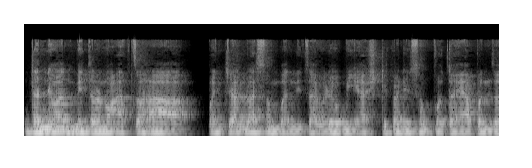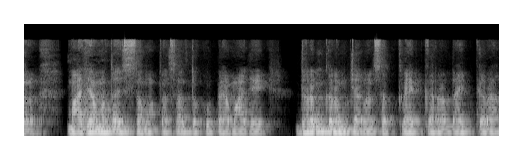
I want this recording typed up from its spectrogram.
धन्यवाद मित्रांनो. आजचा हा पंचांगा संबंधीचा व्हिडिओ मी याच ठिकाणी संपवत आहे. आपण जर माझ्या मताशी सहमत असाल तर कृपया माझे धर्मकर्म चॅनल सबस्क्राईब करा लाईक करा.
